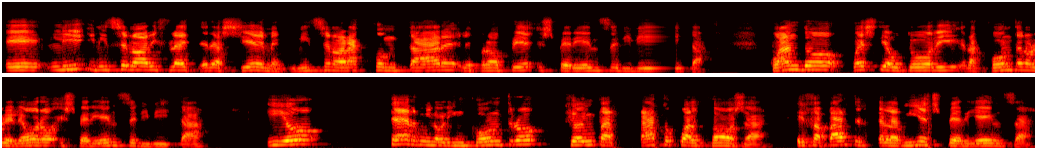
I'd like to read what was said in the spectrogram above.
e lì iniziano a riflettere assieme, iniziano a raccontare le proprie esperienze di vita quando questi autori raccontano le loro esperienze di vita, io termino l'incontro che ho imparato qualcosa e fa parte della mia esperienza.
